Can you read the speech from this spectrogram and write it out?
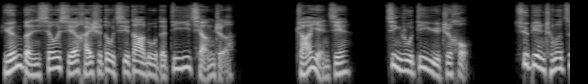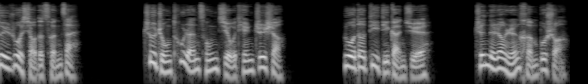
原本萧协还是斗气大陆的第一强者，眨眼间进入地狱之后，却变成了最弱小的存在。这种突然从九天之上落到地底，感觉真的让人很不爽。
